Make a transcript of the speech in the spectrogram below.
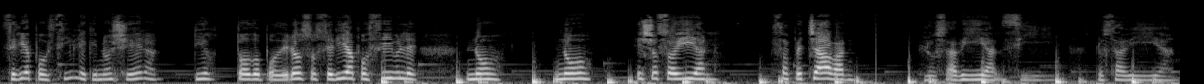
¿Sería posible que no oyeran? Dios Todopoderoso, ¿sería posible? No, no, ellos oían, sospechaban, lo sabían, sí, lo sabían,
